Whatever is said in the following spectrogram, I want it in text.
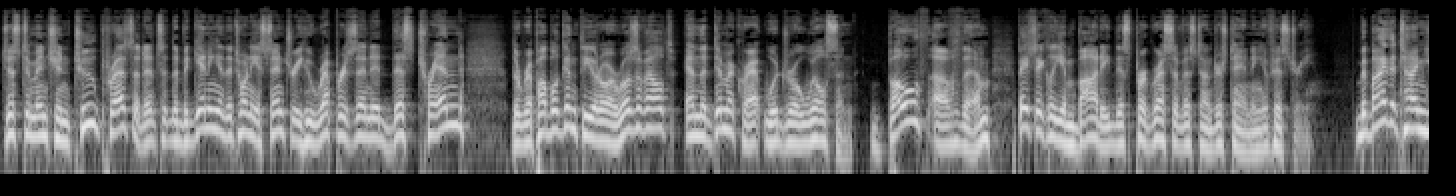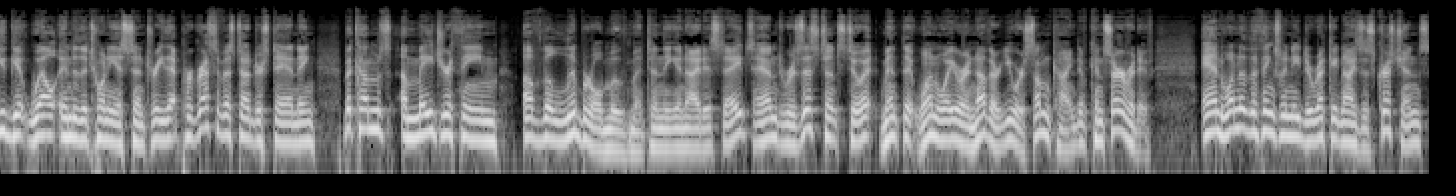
Just to mention two presidents at the beginning of the 20th century who represented this trend, the Republican Theodore Roosevelt and the Democrat Woodrow Wilson. Both of them basically embodied this progressivist understanding of history. But by the time you get well into the 20th century, that progressivist understanding becomes a major theme of the liberal movement in the United States, and resistance to it meant that one way or another you were some kind of conservative. And one of the things we need to recognize as Christians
